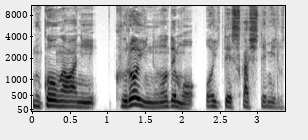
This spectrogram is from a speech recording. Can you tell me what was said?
向こう側に黒い布でも置いて透かしてみる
